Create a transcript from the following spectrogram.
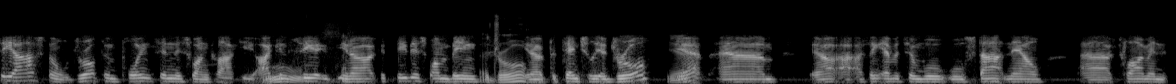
see Arsenal dropping points in this one, Clarky. I can see it. You know, I could see this one being a draw. You know, potentially a draw. Yeah. yeah. Um, you know, I, I, think Everton will will start now. Uh, climbing the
